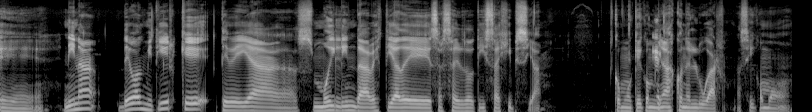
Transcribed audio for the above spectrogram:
Eh, Nina, debo admitir que te veías muy linda vestida de sacerdotisa egipcia. Como que combinabas con el lugar, así como...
